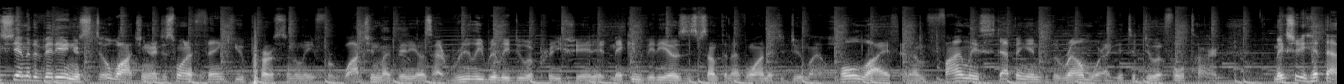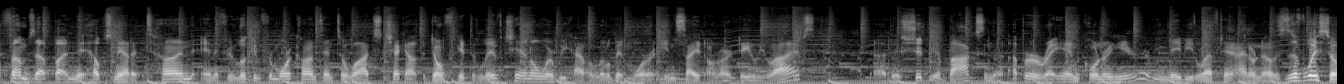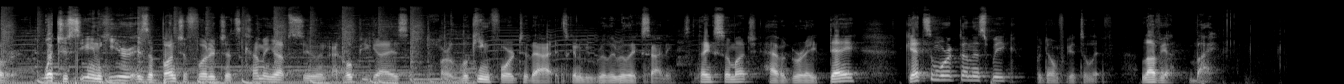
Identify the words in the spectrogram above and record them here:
reached the end of the video and you're still watching, I just want to thank you personally for watching my videos. I really, really do appreciate it. Making videos is something I've wanted to do my whole life, and I'm finally stepping into the realm where I get to do it full time. Make sure you hit that thumbs up button, it helps me out a ton. And if you're looking for more content to watch, check out the Don't Forget to Live channel where we have a little bit more insight on our daily lives. Uh, there should be a box in the upper right hand corner here, maybe left hand, I don't know. This is a voiceover. What you're seeing here is a bunch of footage that's coming up soon. I hope you guys are looking forward to that. It's going to be really, really exciting. So thanks so much. Have a great day. Get some work done this week, but don't forget to live. Love ya. Bye.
